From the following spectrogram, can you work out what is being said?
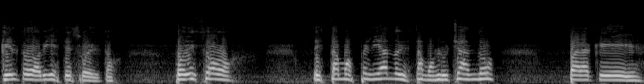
que él todavía esté suelto. Por eso estamos peleando y estamos luchando para que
